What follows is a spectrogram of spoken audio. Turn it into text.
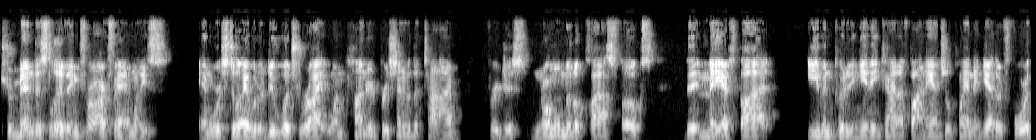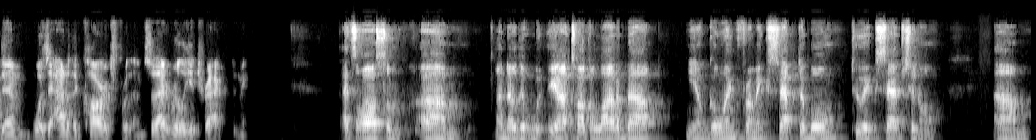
tremendous living for our families and we're still able to do what's right 100% of the time for just normal middle class folks that may have thought even putting any kind of financial plan together for them was out of the cards for them. So that really attracted me. That's awesome. Um, I know that we, I talk a lot about you know going from acceptable to exceptional, um,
